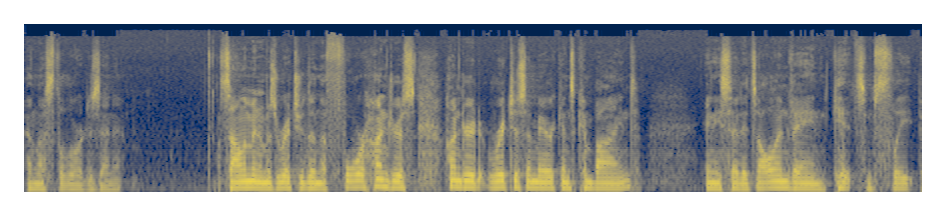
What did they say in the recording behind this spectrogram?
unless the Lord is in it. Solomon was richer than the 400 richest Americans combined. And he said, It's all in vain. Get some sleep.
